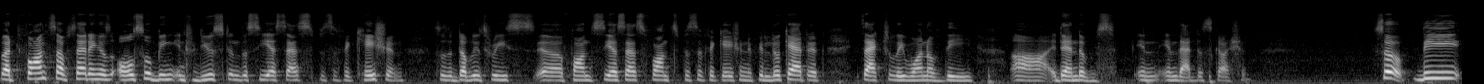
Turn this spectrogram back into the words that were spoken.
but font subsetting is also being introduced in the CSS specification so the W3 uh, font CSS font specification, if you look at it, it's actually one of the uh, addendums in, in that discussion. So the,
